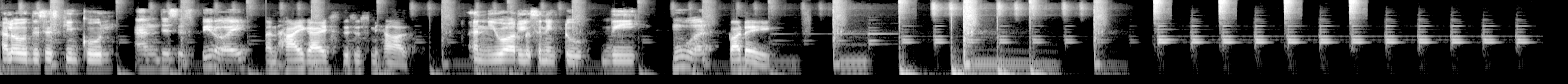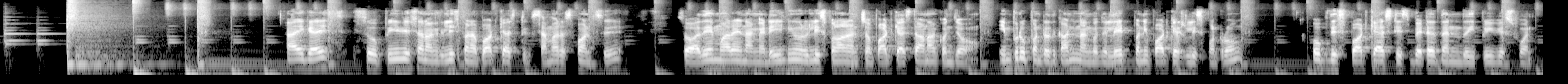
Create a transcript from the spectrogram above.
Hello, this is King Cool, And this is Piroy, And hi guys, this is Nihal. and you are listening to The mover. Padai. Hi guys so ப்ரீவியஸாக நாங்கள் release பண்ண பாட்காஸ்ட்டுக்கு செம response so அதே மாதிரி நாங்கள் டெய்லியும் release பண்ணலாம்னு நினச்சோம் பாட்காஸ்ட் ஆனால் கொஞ்சம் இம்ப்ரூவ் பண்ணுறதுக்காண்டி நாங்கள் கொஞ்சம் லேட் பண்ணி பாட்காஸ்ட் ரிலீஸ் பண்ணுறோம் hope this podcast is better than the previous one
